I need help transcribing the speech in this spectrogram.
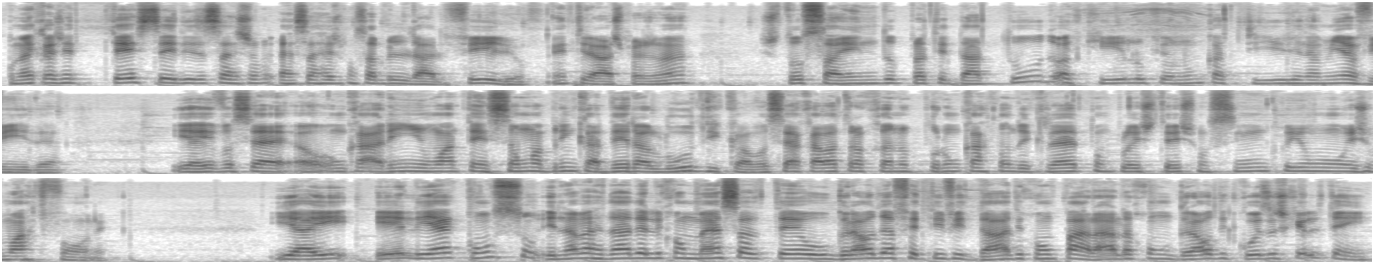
Como é que a gente terceiriza essa, essa responsabilidade? Filho, entre aspas, né? Estou saindo para te dar tudo aquilo que eu nunca tive na minha vida. E aí você, um carinho, uma atenção, uma brincadeira lúdica, você acaba trocando por um cartão de crédito, um PlayStation 5 e um smartphone. E aí ele é consumido. E na verdade ele começa a ter o grau de afetividade comparada com o grau de coisas que ele tem.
